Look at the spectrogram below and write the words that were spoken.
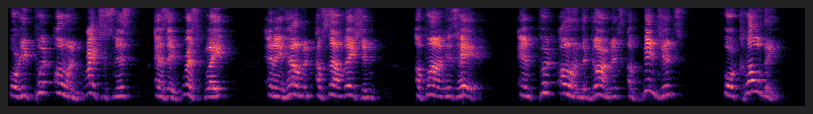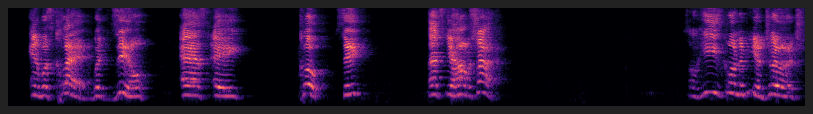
For he put on righteousness as a breastplate and a helmet of salvation upon his head, and put on the garments of vengeance for clothing, and was clad with zeal as a cloak. See? That's Yahweh Shai. So he's going to be a judge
